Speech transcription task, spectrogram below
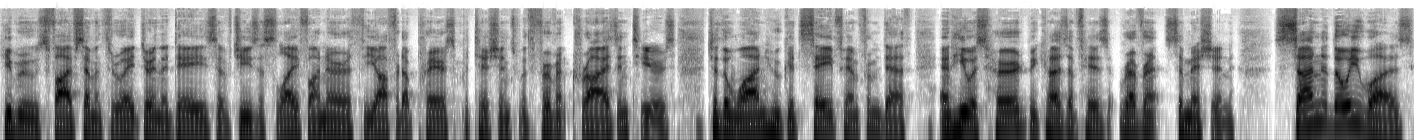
Hebrews 5 7 through 8. During the days of Jesus' life on earth, he offered up prayers and petitions with fervent cries and tears to the one who could save him from death, and he was heard because of his reverent submission. Son though he was,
